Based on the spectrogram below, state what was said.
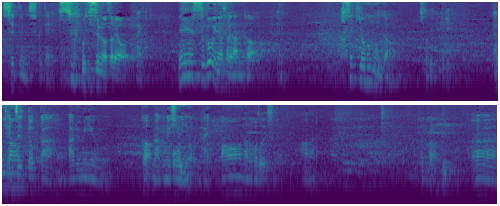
スープに作ってスープにするの？それを？はい。えー、すごいねそれなんか化石を飲むんだ。ちょっとびっくり。鉄とかアルミニウムがマグネシウム多いの。はい。ああなるほどですね。はい。それからあ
